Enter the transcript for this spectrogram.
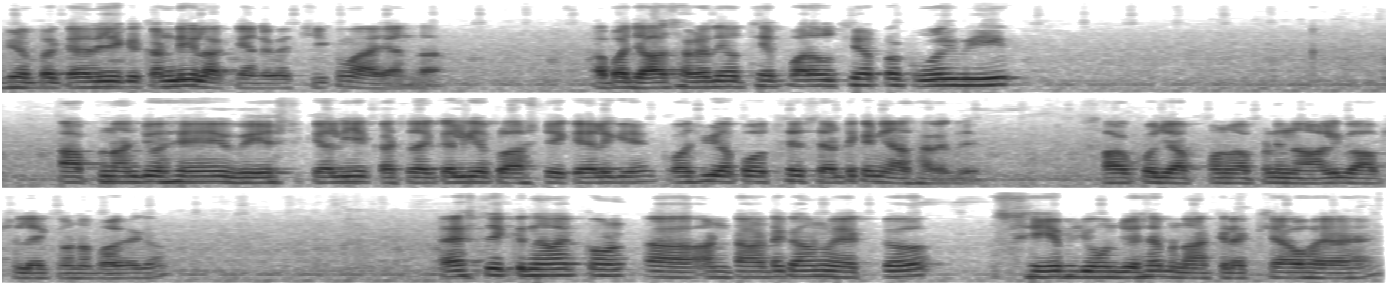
ਜਿਵੇਂ ਆਪਾਂ ਕਹਿ ਦਈਏ ਕਿ ਕੰਢੀ ਇਲਾਕਿਆਂ ਦੇ ਵਿੱਚ ਹੀ ਘੁਮਾਇਆ ਜਾਂਦਾ। ਆਪਾਂ ਜਾ ਸਕਦੇ ਹਾਂ ਉੱਥੇ ਪਰ ਉੱਥੇ ਆਪਾਂ ਕੋਈ ਵੀ ਆਪਣਾ ਜੋ ਹੈ ਵੇਸਟ ਕਹਿ ਲਈਏ ਕਚਰਾ ਕਹਿ ਲਈਏ ਪਲਾਸਟਿਕ ਕਹਿ ਲਈਏ ਕੁਝ ਵੀ ਆਪਾਂ ਉੱਥੇ ਸੈੱਟ ਕੇ ਨਹੀਂ ਆ ਸਕਦੇ। ਸਭ ਕੁਝ ਆਪਾਂ ਨੂੰ ਆਪਣੇ ਨਾਲ ਹੀ ਵਾਪਸ ਲੈ ਕੇ ਆਉਣਾ ਪਵੇਗਾ। ਇਸ ਤਰੀਕੇ ਨਾਲ ਕੌਣ- ਅ, ਅੰਟਾਰਕਟਿਕਾ ਨੂੰ ਇੱਕ ਸੇਫ ਜ਼ੋਨ ਜੋ ਹੈ ਬਣਾ ਕੇ ਰੱਖਿਆ ਹੋਇਆ ਹੈ।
